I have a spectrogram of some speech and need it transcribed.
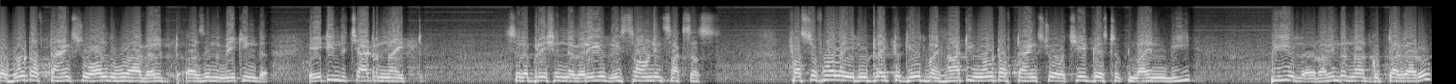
the vote of thanks to all who have helped us in making the 18th Charter Night celebration a very resounding success. First of all, I would like to give my hearty vote of thanks to our chief guest, Lion V, P. Ravindranath Gupta Garu,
